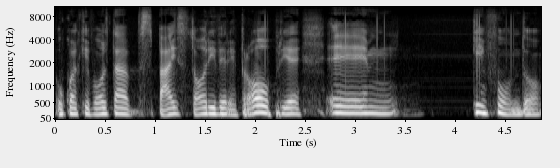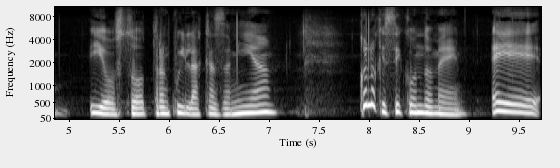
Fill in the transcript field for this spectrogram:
o qualche volta spy storie vere e proprie, ehm, che in fondo io sto tranquilla a casa mia. Quello che secondo me è,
